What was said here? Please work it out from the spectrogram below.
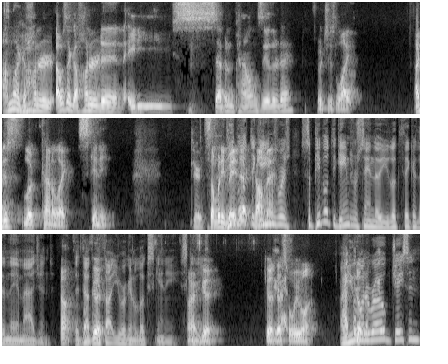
I'm like 100. I was like 187 pounds the other day, which is light. I just look kind of like skinny. Dude, Somebody made People at that the comment. games were so people at the games were saying though you look thicker than they imagined. oh, They, well, thought, they good. thought you were going to look skinny. All right, skinny. good. Good. That's what we want. Are you going to Rogue, Jason?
